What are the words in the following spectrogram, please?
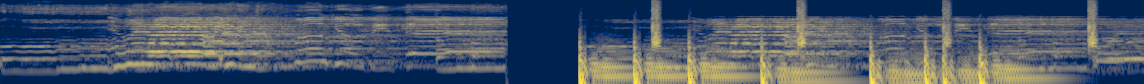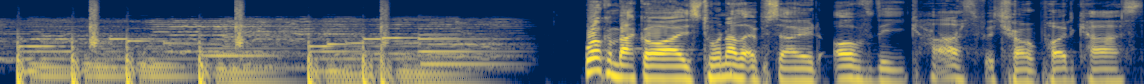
Welcome back, guys, to another episode of the Cast Patrol podcast.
